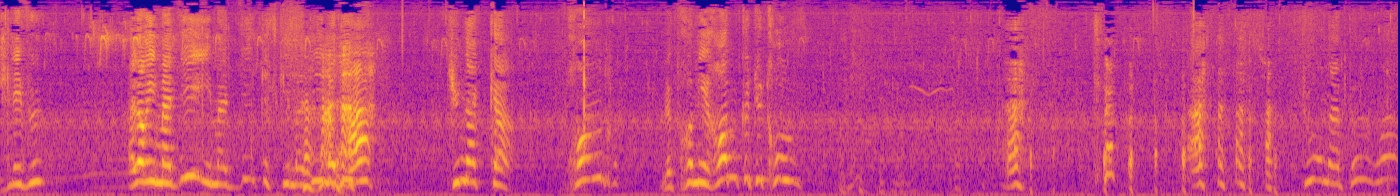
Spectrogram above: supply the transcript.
je l'ai vu. Alors il m'a dit, il m'a dit, qu'est-ce qu'il m'a dit? Il m'a dit, tu n'as qu'à prendre le premier homme que tu trouves. Tourne un peu, voir.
